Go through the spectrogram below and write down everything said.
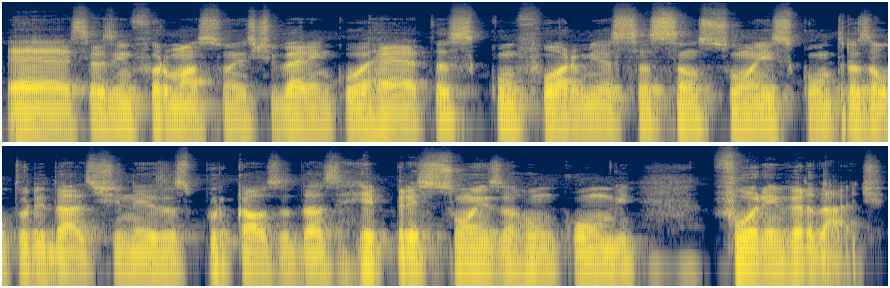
é, se as informações estiverem corretas, conforme essas sanções contra as autoridades chinesas por causa das repressões a Hong Kong forem verdade.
